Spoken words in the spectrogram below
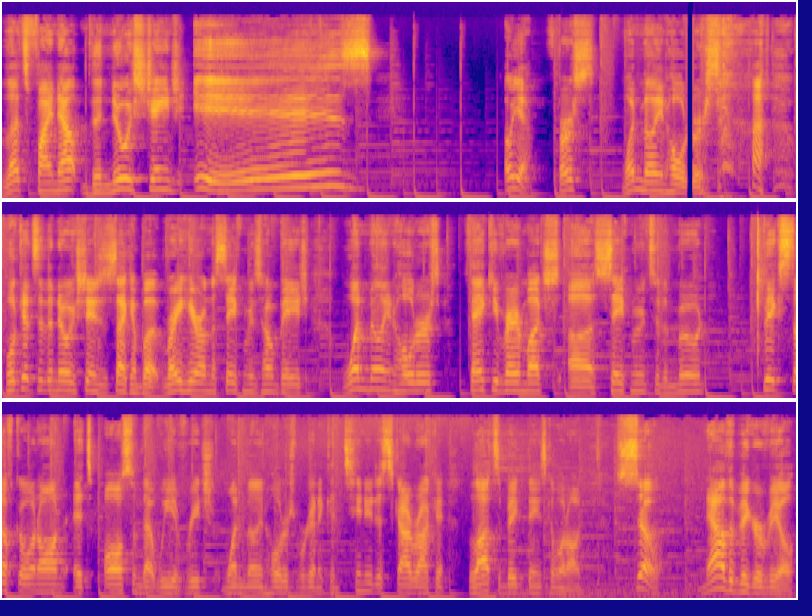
let's find out. The new exchange is... Oh yeah, first, 1 million holders. we'll get to the new exchange in a second, but right here on the SafeMoon's homepage, 1 million holders. Thank you very much, uh, SafeMoon to the moon big stuff going on. It's awesome that we have reached 1 million holders. We're going to continue to skyrocket. Lots of big things going on. So, now the big reveal.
